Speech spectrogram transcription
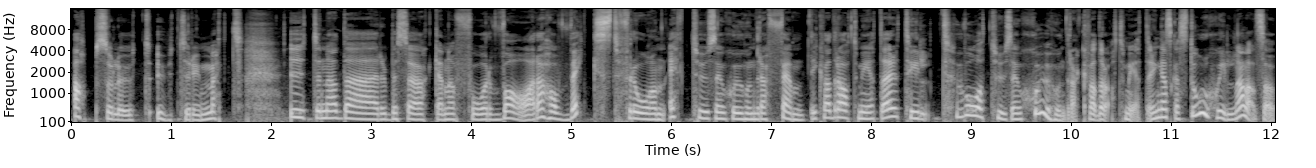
absolut utrymmet. Ytorna där besökarna får vara har växt från 1750 kvadratmeter till 2700 kvadratmeter. En ganska stor skillnad alltså.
